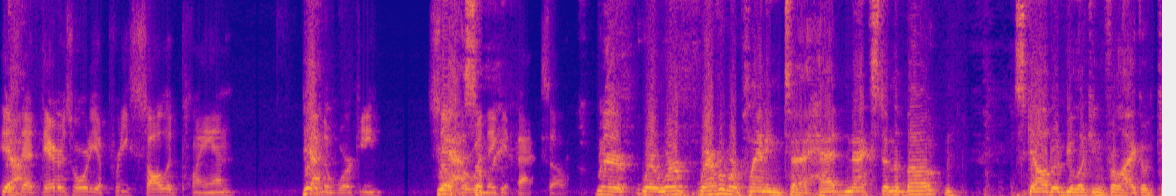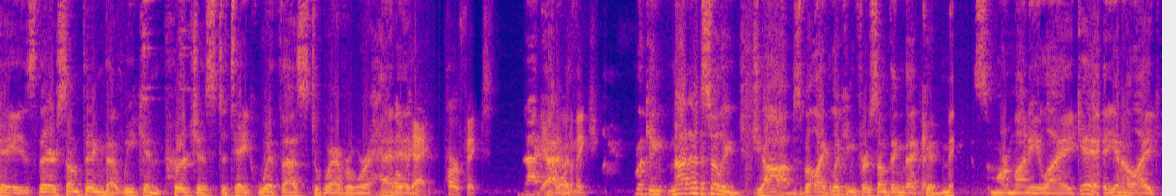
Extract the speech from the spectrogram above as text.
Is Yeah. that there's already a pretty solid plan Yeah, in the working. So Yeah, for so- when they get back. So where where we're wherever we're planning to head next in the boat, Skjald would be looking for like, okay, is there something that we can purchase to take with us to wherever we're headed? okay, perfect. That Yeah, I kind want to of make. looking not necessarily jobs, but like looking for something that Okay. could make some more money. Like, hey, you know, like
